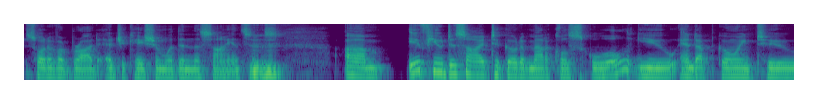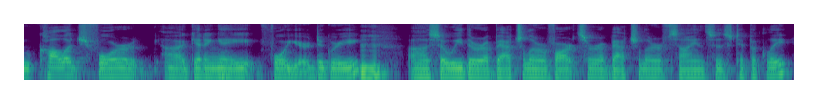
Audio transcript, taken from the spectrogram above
sort of a broad education within the sciences. Um, if you decide to go to medical school, you end up going to college for uh, getting a four year degree. Uh, so, either a Bachelor of Arts or a Bachelor of Sciences typically.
